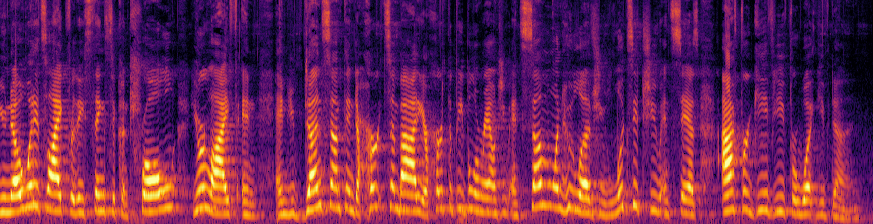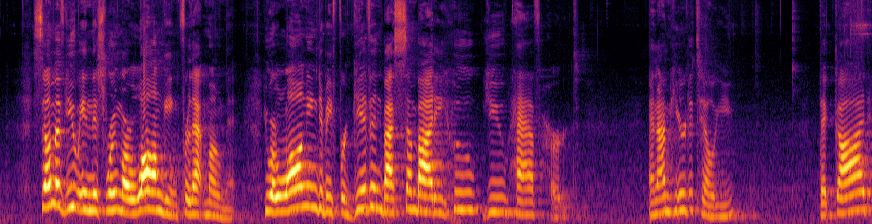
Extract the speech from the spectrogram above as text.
You know what it's like for these things to control your life, and, and you've done something to hurt somebody or hurt the people around you, and someone who loves you looks at you and says, I forgive you for what you've done. Some of you in this room are longing for that moment. You are longing to be forgiven by somebody who you have hurt. And I'm here to tell you that God,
